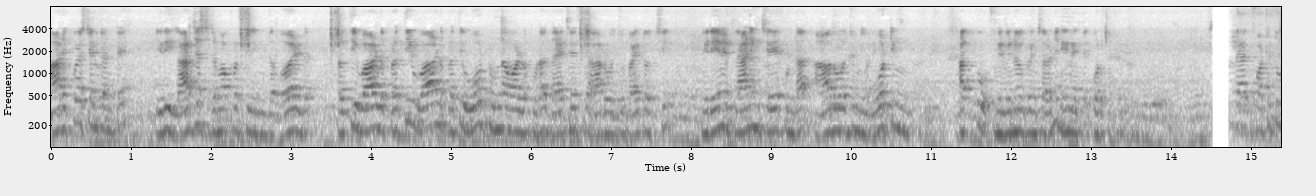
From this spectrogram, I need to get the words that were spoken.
మా రిక్వెస్ట్ ఏంటంటే ఇది largest democracy in the world ప్రతి వాళ్ళు ప్రతి వాళ్ళు ప్రతి ఓటు ఉన్న వాళ్ళు కూడా దయచేసి ఆ రోజు బయట వచ్చి మీరేమి ప్లానింగ్ చేయకుండా ఆ రోజు మీ ఓటింగ్ హక్కు మీరు వినియోగించాలని నేనైతే కోరుకుంటున్నాను. Lakh forty two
